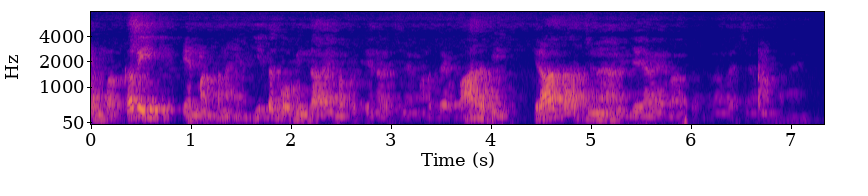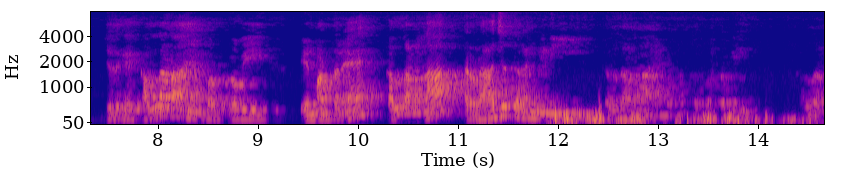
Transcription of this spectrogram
ಎಂಬ ಕವಿ ಏನು ಮಾಡ್ತಾನೆ? ಗೀತ ಗೋವಿಂದ ಎಂಬ ಕೃತಿಯನ್ನು ರಚನೆ ಮಾಡಿದ್ರೆ ಭಾರವಿ ಕಿರಾತಾರ್ಜುನ ವಿಜಯ ಎಂಬ ಕೃತಿಯನ್ನು ರಚನೆ ಮಾಡ್ತಾನೆ. ಜೊತೆಗೆ ಕಲ್ಲಣ ಎಂಬ ಕವಿ ಏನು ಮಾಡ್ತಾನೆ? ಕಲ್ಲಣನ ರಾಜತರಂಗಿಣಿ. ಕಲ್ಲಣ ಎಂಬ ಕವಿ ಕಲ್ಲಣ.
